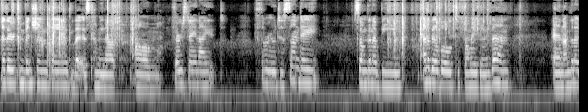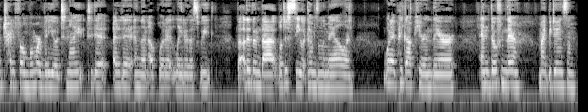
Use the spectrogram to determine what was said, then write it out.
another convention thing that is coming up um, Thursday night through to Sunday. So I'm gonna be unavailable to film anything then. And I'm gonna try to film one more video tonight to get edited and then upload it later this week. But other than that, we'll just see what comes in the mail and what I pick up here and there and go from there. Might be doing some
